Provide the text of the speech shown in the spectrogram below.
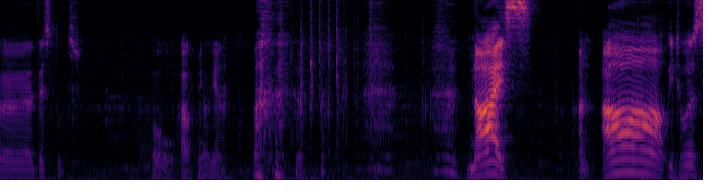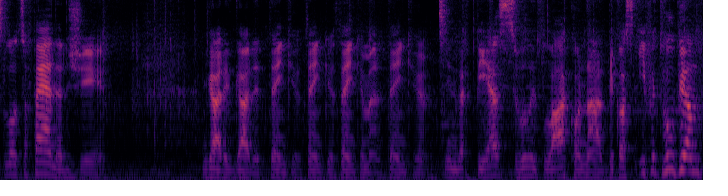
uh, this loot? Oh, half million. nice! And, ah, it was lots of energy. Got it, got it. Thank you, thank you, thank you, man. Thank you. In the FPS, will it lag or not? Because if it will be on...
